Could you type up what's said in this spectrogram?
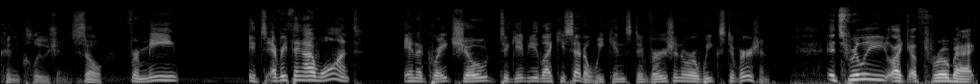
conclusion. So for me, it's everything I want in a great show to give you, like you said, a weekend's diversion or a week's diversion. it's really like a throwback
